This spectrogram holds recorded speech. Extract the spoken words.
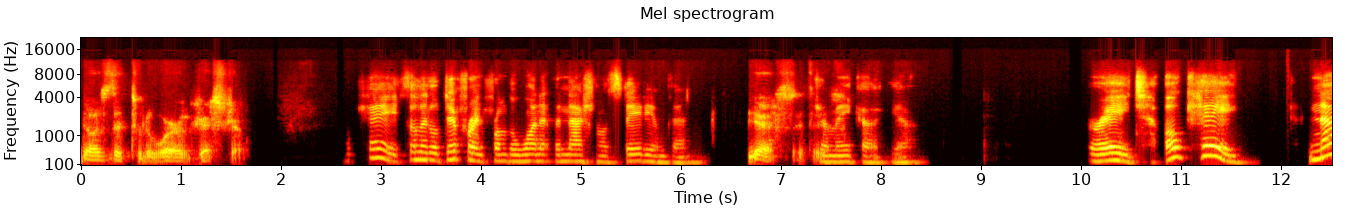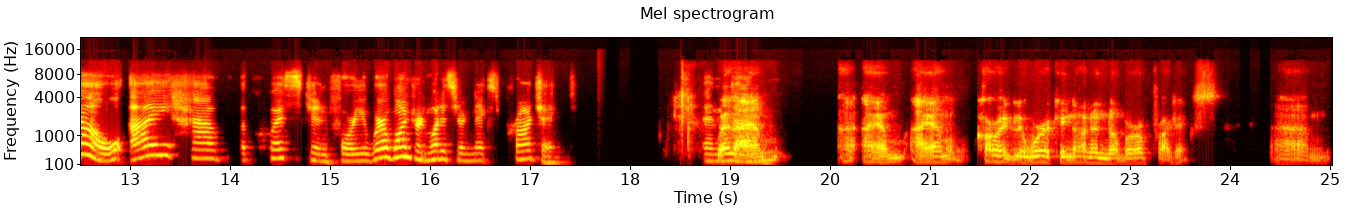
does the to the world gesture. Okay, it's a little different from the one at the National Stadium then. Yes, it Jamaica, yeah. Great. Okay. Now I have a question for you. We're wondering what is your next project? And, well, um, I am I am I am currently working on a number of projects. Um,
